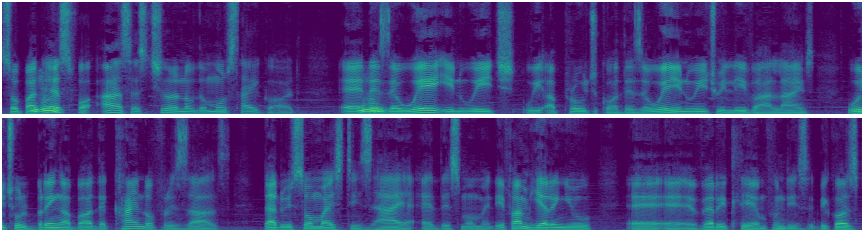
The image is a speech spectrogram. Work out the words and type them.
So, but as for us as children of the Most High God, uh, there's a way in which we approach God. There's a way in which we live our lives, which will bring about the kind of results that we so much desire at this moment. If I'm hearing you uh, uh, very clear, Mfundisi, because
